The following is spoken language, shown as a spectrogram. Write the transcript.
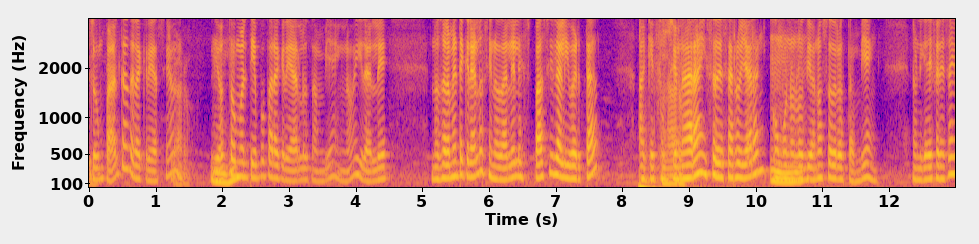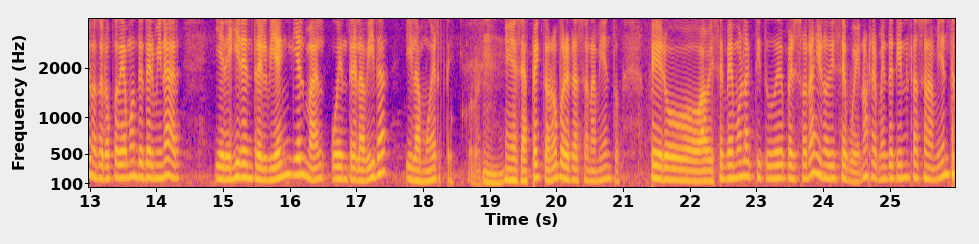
Son parte de la creación. Claro. Dios tomó el tiempo para crearlos también, ¿no? Y darle, no solamente crearlos, sino darle el espacio y la libertad a que funcionaran y se desarrollaran como nos los dio a nosotros también. La única diferencia es que nosotros podíamos determinar y elegir entre el bien y el mal o entre la vida y la muerte. Correcto. En ese aspecto, ¿no? Por el razonamiento. Pero a veces vemos la actitud de personas y uno dice, bueno, realmente tienen razonamiento,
